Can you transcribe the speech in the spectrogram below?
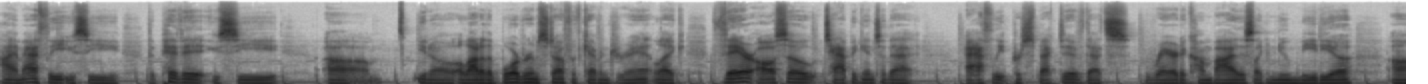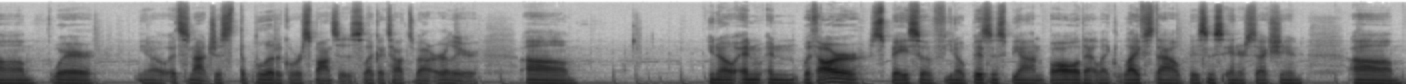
I am athlete. You see the pivot. You see um, you know a lot of the boardroom stuff with Kevin Durant. Like they're also tapping into that athlete perspective that's rare to come by. This like new media um, where you know it's not just the political responses like I talked about earlier. Um, you know, and and with our space of you know business beyond ball, that like lifestyle business intersection um,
